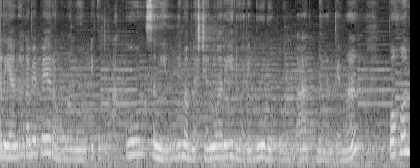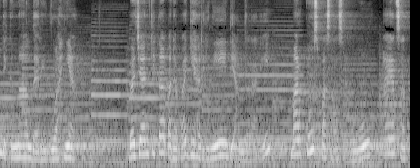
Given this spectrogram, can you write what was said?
Harian HKBP Rawamangun Ikutlah Aku Senin 15 Januari 2024 dengan tema Pohon dikenal dari buahnya. Bacaan kita pada pagi hari ini diambil dari Markus pasal 10 ayat 1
